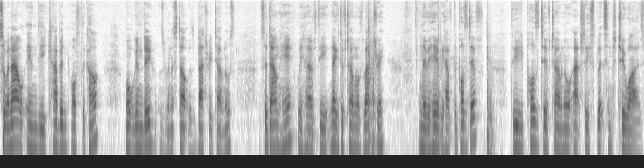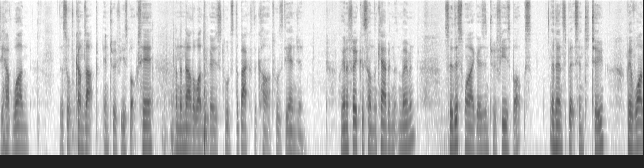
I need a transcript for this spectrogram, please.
So we're now in the cabin of the car. What we're going to do is we're going to start with battery terminals. So down here we have the negative terminal of the battery, and over here we have the positive. The positive terminal actually splits into two wires. You have one that sort of comes up into a fuse box here, and another one that goes towards the back of the car, towards the engine. We're going to focus on the cabin at the moment. So this wire goes into a fuse box and then splits into two. We have one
